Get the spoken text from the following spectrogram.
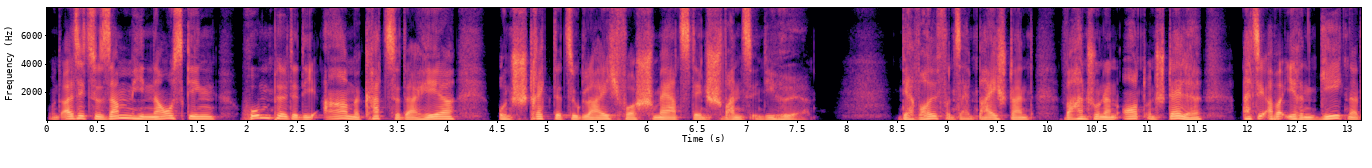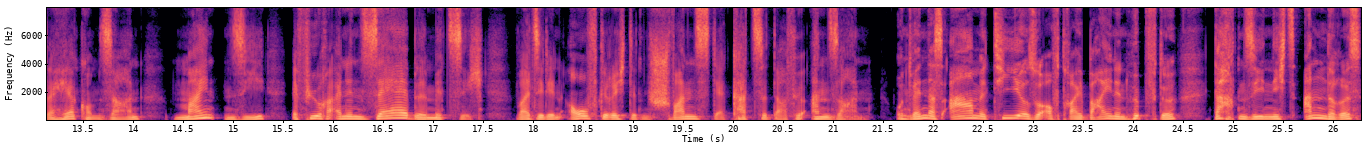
und als sie zusammen hinausgingen, humpelte die arme Katze daher und streckte zugleich vor Schmerz den Schwanz in die Höhe. Der Wolf und sein Beistand waren schon an Ort und Stelle, als sie aber ihren Gegner daherkommen sahen, meinten sie, er führe einen Säbel mit sich, weil sie den aufgerichteten Schwanz der Katze dafür ansahen. Und wenn das arme Tier so auf drei Beinen hüpfte, dachten sie nichts anderes,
